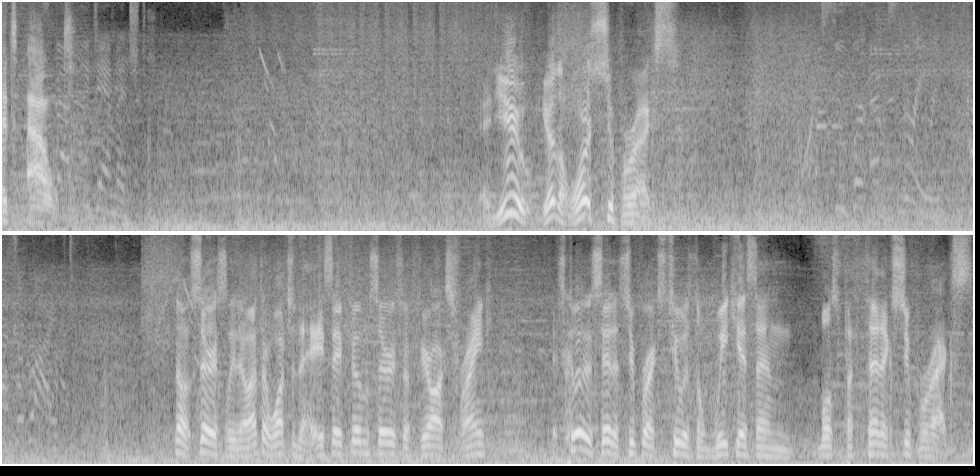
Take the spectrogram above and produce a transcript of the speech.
It's out. And you, you're the worst Super X. Super X3 has arrived. No, seriously though, after watching the Heisei film series with Fearox Frank, it's clear to say that Super X2 is the weakest and most pathetic Super X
